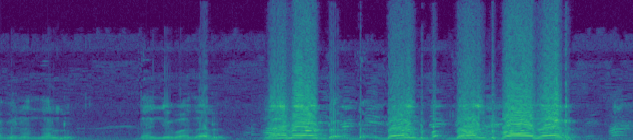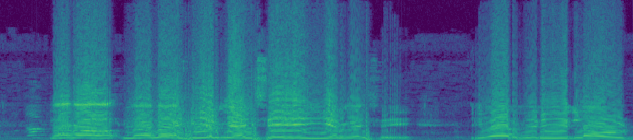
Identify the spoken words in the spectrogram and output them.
అభినందనలు ధన్యవాదాలు. నానా డోంట్ don't bother. No no hear me I say hear me I say you are very loud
